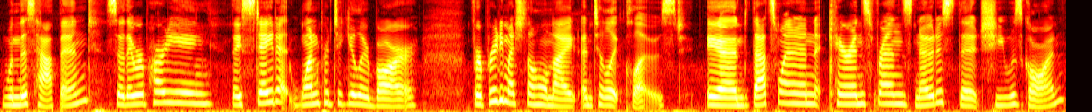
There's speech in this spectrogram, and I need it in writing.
when this happened. So they were partying. They stayed at one particular bar for pretty much the whole night until it closed. And that's when Karen's friends noticed that she was gone.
